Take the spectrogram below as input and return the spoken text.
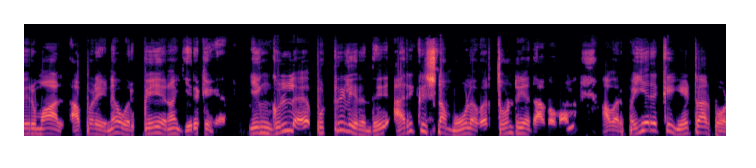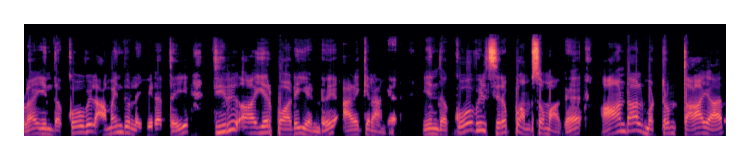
பெருமாள் அப்படின்னு ஒரு பேரும் இருக்குங்க. இங்குள்ள புற்றிலிருந்து ஹரிகிருஷ்ண மூலவர் தோன்றியதாகவும் அவர் பெயருக்கு ஏற்றாற் போல இந்த கோவில் அமைந்துள்ள இடத்தை திரு ஆயர்பாடி என்று அழைக்கிறாங்க. இந்த கோவில் சிறப்பு அம்சமாக ஆண்டாள் மற்றும் தாயார்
